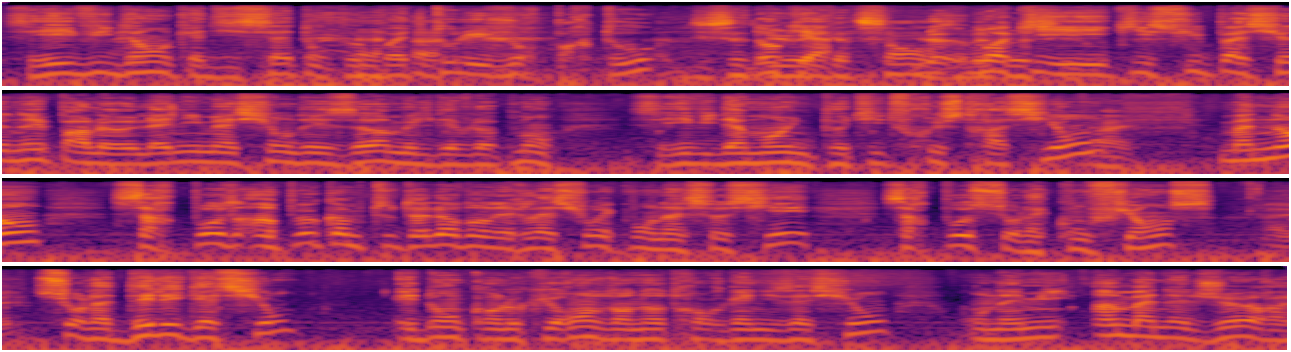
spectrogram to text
c'est évident qu'à 17 on peut pas être tous les jours partout. 17 Donc flux il y à a 400, le- ça va moi qui, suis passionné par l'animation des hommes et le développement, c'est évidemment une petite frustration. Ouais. Maintenant, ça repose un peu comme tout à l'heure dans les relations avec mon associé, ça repose sur la confiance, Ouais. sur la délégation. Et donc, en l'occurrence, dans notre organisation, on a mis un manager à,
